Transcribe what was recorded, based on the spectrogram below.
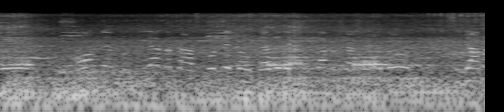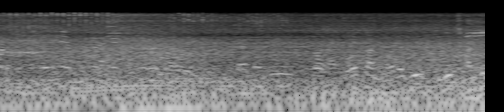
ਕੇ ਬਹੁਤ ਵਧੀਆ ਗੁਰਦਾਸਪੁਰ ਦੇ ਚੌਕਾਂ ਦੇ ਵਿੱਚ ਜ਼ਿਲ੍ਹਾ ਪ੍ਰਸ਼ਾਸਨ ਵੱਲੋਂ ਸਜਾਵਟ ਕੀਤੀ ਗਈ ਹੈ। ਇਸ ਨੂੰ ਲੈ ਕੇ ਕੀ ਕਹਿਣਾ ਚਾਹੋਗੇ? ਤੁਹਾਡਾ ਬਹੁਤ ਧੰਨਵਾਦ ਹੈ ਜੀ ਜੀ ਛੱਡ ਕੇ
